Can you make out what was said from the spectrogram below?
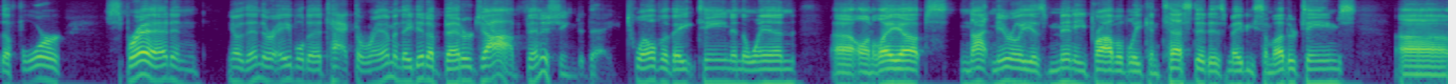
the four spread and you know, then they're able to attack the rim, and they did a better job finishing today. 12 of 18 in the win uh, on layups, not nearly as many probably contested as maybe some other teams. Uh,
